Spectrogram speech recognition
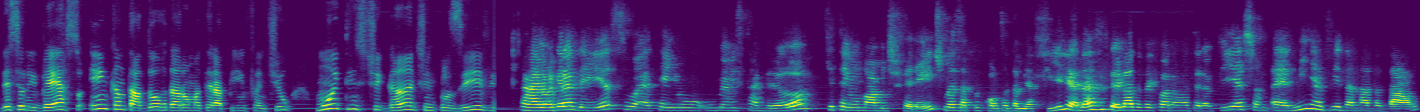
desse universo encantador da aromaterapia infantil, muito instigante, inclusive. Ah, eu agradeço. É, tenho o meu Instagram, que tem um nome diferente, mas é por conta da minha filha, né? Não tem nada a ver com aromaterapia, é Minha Vida Nada Down.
